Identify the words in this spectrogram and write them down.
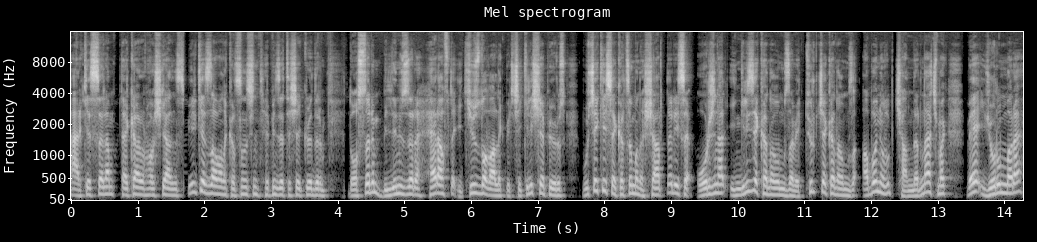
Herkese selam. Tekrardan hoş geldiniz. Bir kez daha bana katıldığınız için hepinize teşekkür ederim. Dostlarım bildiğiniz üzere her hafta 200 dolarlık bir çekiliş yapıyoruz. Bu çekilişe katılmanın şartları ise orijinal İngilizce kanalımıza ve Türkçe kanalımıza abone olup çanlarını açmak ve yorumlara,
